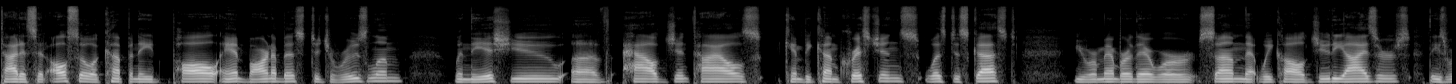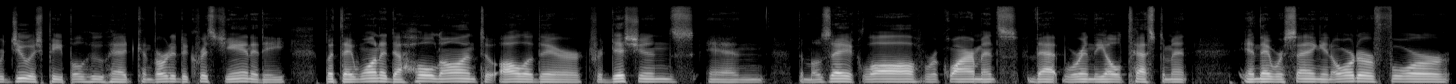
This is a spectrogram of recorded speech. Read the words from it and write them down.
Titus had also accompanied Paul and Barnabas to Jerusalem when the issue of how Gentiles can become Christians was discussed. You remember there were some that we call Judaizers. These were Jewish people who had converted to Christianity, but they wanted to hold on to all of their traditions and the Mosaic law requirements that were in the Old Testament and they were saying in order for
